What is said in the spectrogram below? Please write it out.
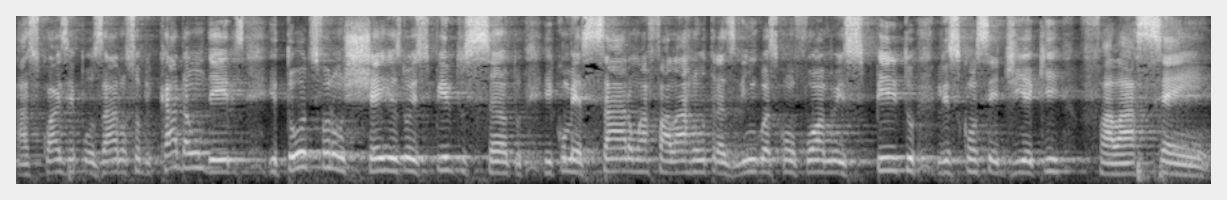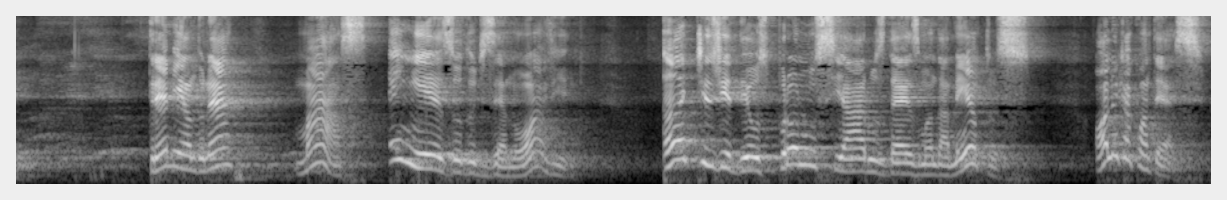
as quais repousaram sobre cada um deles, e todos foram cheios do Espírito Santo, e começaram a falar outras línguas, conforme o Espírito lhes concedia que falassem. Tremendo, né? Mas, em Êxodo 19, antes de Deus pronunciar os dez mandamentos, olha o que acontece.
